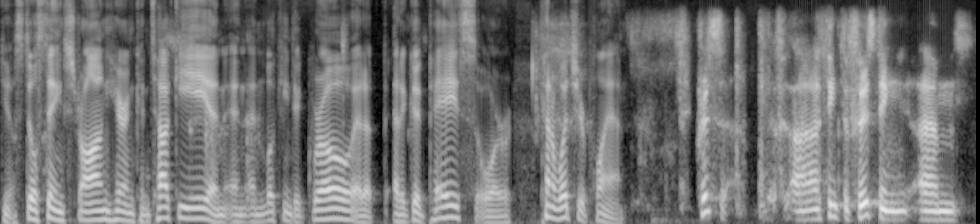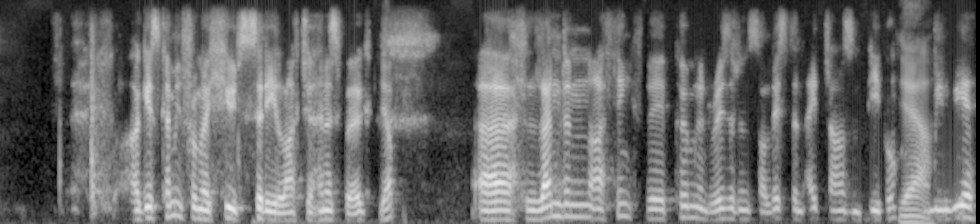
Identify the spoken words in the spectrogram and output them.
you know still staying strong here in Kentucky and, and, and looking to grow at a at a good pace, or kind of what's your plan? Chris, I think the first thing um, I guess coming from a huge city like Johannesburg. Yep. Uh, London, I think their permanent residents are less than 8,000 people. Yeah. I mean, we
